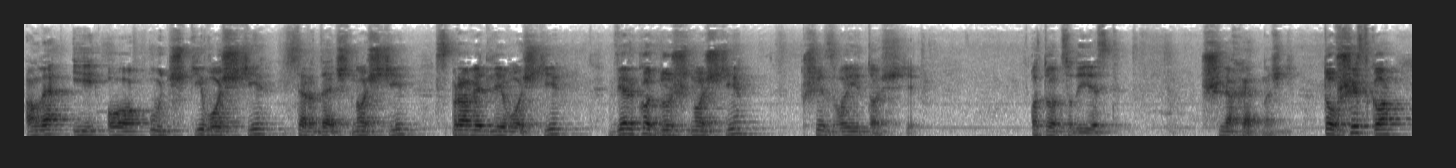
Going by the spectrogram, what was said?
ale i o uczciwości, serdeczności, sprawiedliwości, wielkoduszności, przyzwoitości. Oto co jest szlachetność. To wszystko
